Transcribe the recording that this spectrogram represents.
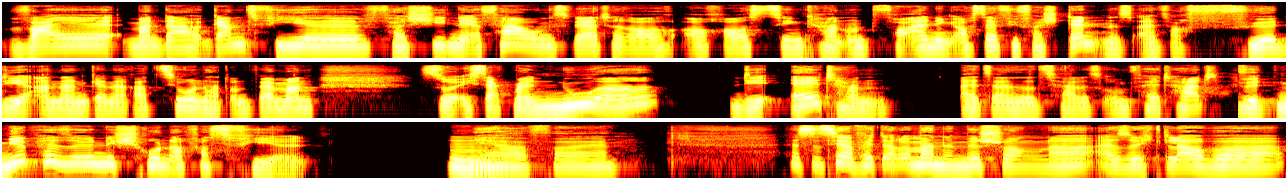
weil man da ganz viel verschiedene Erfahrungswerte auch rausziehen kann und vor allen Dingen auch sehr viel Verständnis einfach für die anderen Generationen hat. Und wenn man so, ich sag mal, nur die Eltern als ein soziales Umfeld hat, wird mir persönlich schon auch was fehlen. Hm. Ja, voll. Es ist ja vielleicht auch immer eine Mischung, ne? Also ich glaube,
